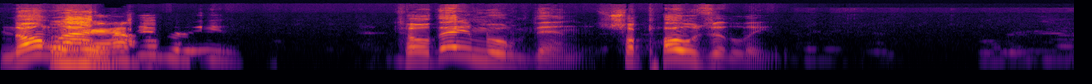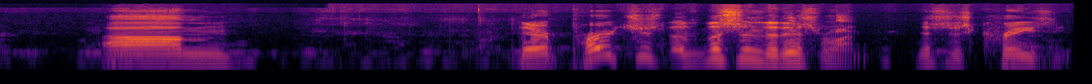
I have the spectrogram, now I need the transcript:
No Mhm. activity till they moved in, supposedly. Um, their purchase. uh, Listen to this one. This is crazy.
